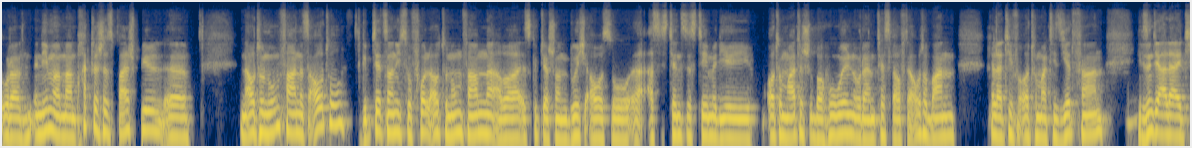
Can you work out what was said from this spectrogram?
oder nehmen wir mal ein praktisches Beispiel, äh, ein autonom fahrendes Auto. Gibt es jetzt noch nicht so voll autonom fahrende, aber es gibt ja schon durchaus so äh, Assistenzsysteme, die automatisch überholen oder ein Tesla auf der Autobahn relativ automatisiert fahren. Die sind ja alle IT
